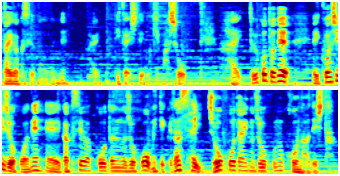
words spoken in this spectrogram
大学生なのでね、はい、理解しておきましょう。はい。ということで、えー、詳しい情報はね、えー、学生はポータルの情報を見てください。情報台の情報のコーナーでした。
